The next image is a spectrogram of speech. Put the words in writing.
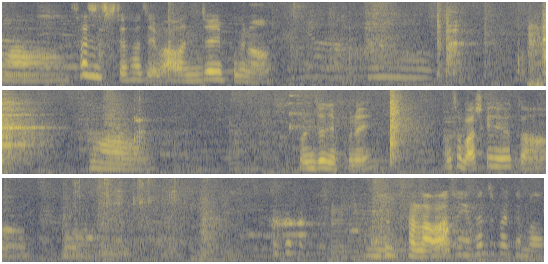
와 사진 진짜 사진. 와 완전 예쁘게 나와. 와 완전 예쁘네. 엄청 맛있게 생겼다 잘 나와? 나중에 편집할 때만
